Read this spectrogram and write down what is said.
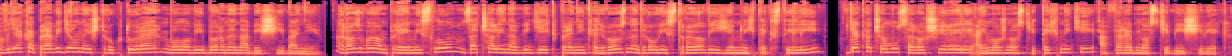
Vďaka pravidelnej štruktúre bolo výborné na vyšívanie. Rozvojom priemyslu začali na vidiek prenikať rôzne druhy strojových jemných textílií, vďaka čomu sa rozšírili aj možnosti techniky a farebnosti výšiviek.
